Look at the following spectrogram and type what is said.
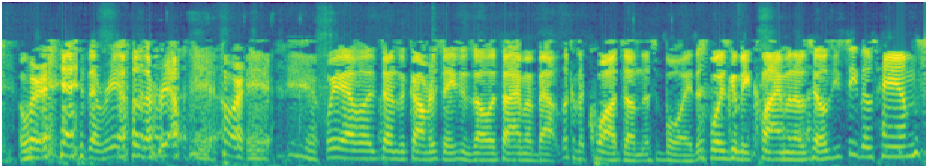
We're the real the real. We're, have tons of conversations all the time about look at the quads on this boy. This boy's gonna be climbing those hills. You see those hams?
